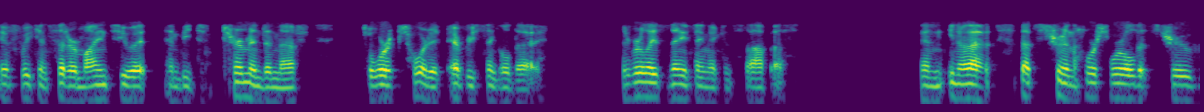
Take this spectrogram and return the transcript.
if we can set our mind to it and be determined enough to work toward it every single day. There really isn't anything that can stop us. And you know that's that's true in the horse world. It's true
